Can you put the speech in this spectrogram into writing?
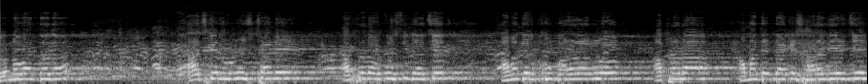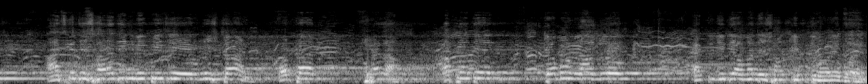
ধন্যবাদ দাদা। আজকের অনুষ্ঠানে আপনারা উপস্থিত আছেন। আমাদের খুব ভালো লাগল। আপনারা আমাদের ডাকে সাড়া দিয়েছেন। আজকে যে সারাদিন ব্যাপী যে অনুষ্ঠান অর্থাৎ খেলা আপনাদের কেমন লাগল একটু যদি আমাদের সংক্ষিপ্তভাবে বলেন।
